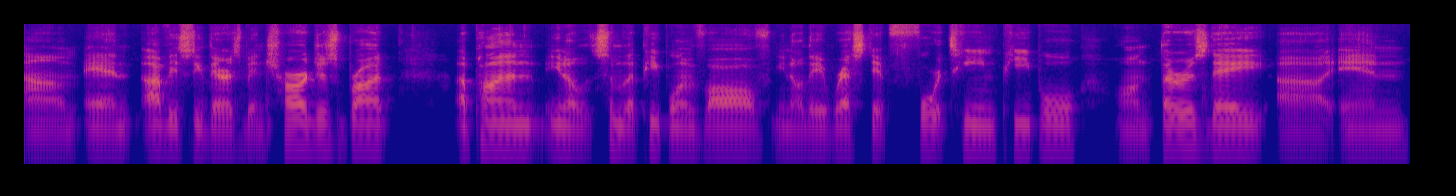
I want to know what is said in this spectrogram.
Um, and obviously, there's been charges brought upon you know some of the people involved. You know, they arrested 14 people on Thursday uh, in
